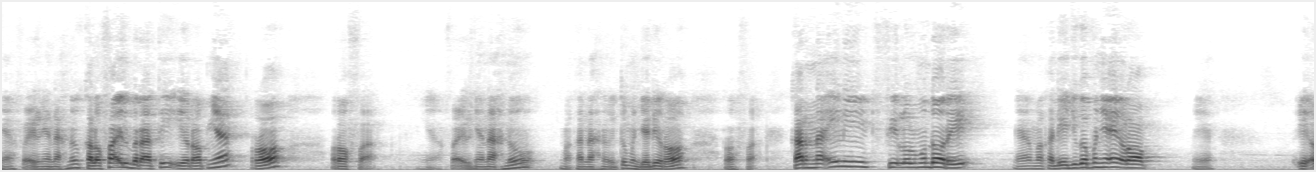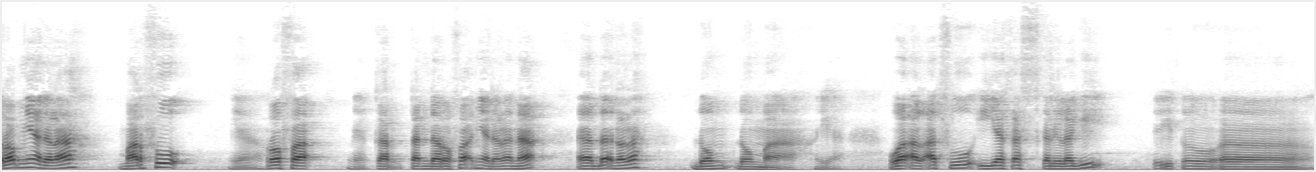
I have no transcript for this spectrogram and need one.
Ya fa'ilnya nahnu. Kalau fa'il berarti i'rabnya ro rofa. Ya fa'ilnya nahnu maka nahnu itu menjadi ro rofa. Karena ini fi'lul mudhari ya maka dia juga punya i'rab. Ya i'rabnya adalah marfu ya rofa. Ya tanda rofanya adalah na eh, adalah dom doma ya. Wa al atfu iyakas sekali lagi itu uh,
